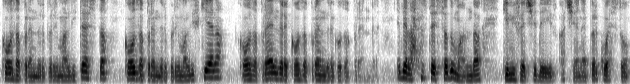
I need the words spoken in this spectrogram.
cosa prendere per il mal di testa, cosa prendere per il mal di schiena, cosa prendere, cosa prendere, cosa prendere. Ed è la stessa domanda che mi fece Dave a cena e per questo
